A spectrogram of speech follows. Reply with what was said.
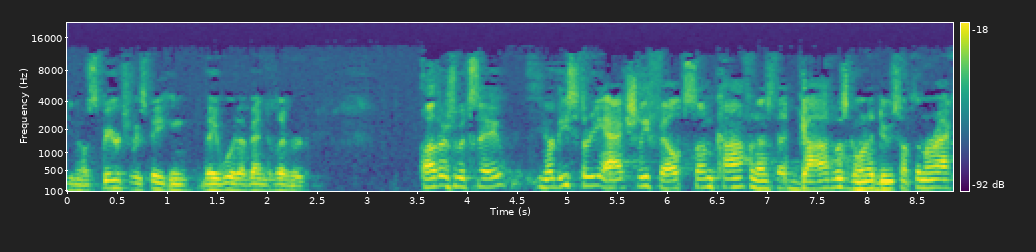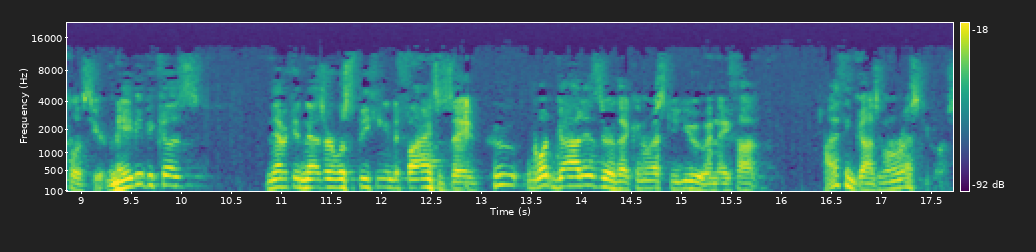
you know, spiritually speaking, they would have been delivered. Others would say, you know, these three actually felt some confidence that God was going to do something miraculous here. Maybe because Nebuchadnezzar was speaking in defiance and saying, Who, what God is there that can rescue you? And they thought, I think God's going to rescue us.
